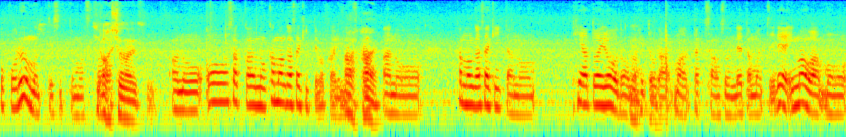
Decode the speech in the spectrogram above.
ここルームって知ってますか？あ知らないですあの大阪の釜ヶ崎ってわかりますか？あはい。あの釜ヶ崎ってあの日雇い労働の人が、まあ、たくさん住んでた町で今はもう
